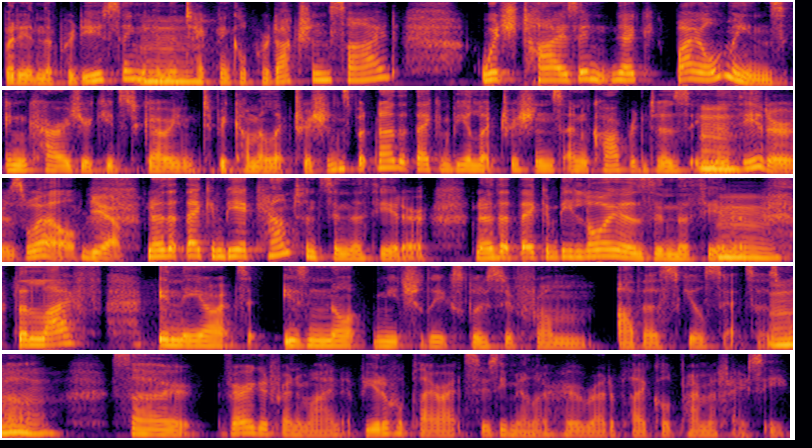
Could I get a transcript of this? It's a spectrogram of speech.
but in the producing, in the Mm. technical production side, which ties in, like, by all means, encourage your kids to go in to become electricians, but know that they can be electricians and carpenters in the theatre as well. Yeah. Know that they can be accountants in the theatre. Know that they can be lawyers in the theatre. Mm. The life in the arts is not mutually exclusive from other skill sets as well. Mm. So, very good friend of mine, a beautiful playwright, Suzie Miller, who wrote a play called Prima Facie,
